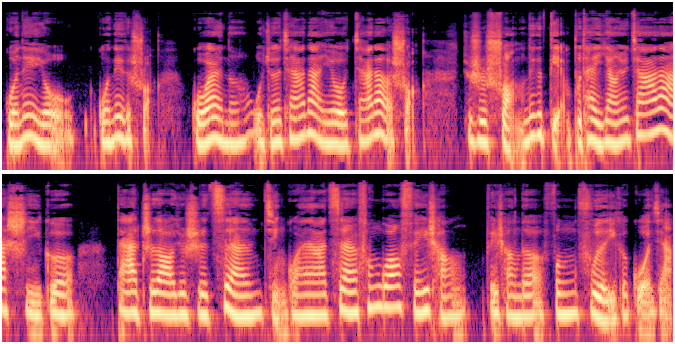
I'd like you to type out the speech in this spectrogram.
国内有国内的爽，国外呢，我觉得加拿大也有加拿大的爽。就是爽的那个点不太一样，因为加拿大是一个大家知道，就是自然景观啊、自然风光非常非常的丰富的一个国家。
